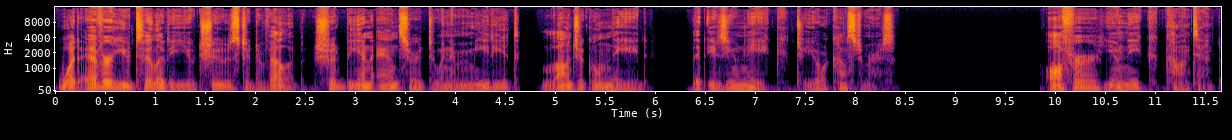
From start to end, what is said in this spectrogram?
Whatever utility you choose to develop should be an answer to an immediate, logical need that is unique to your customers. Offer unique content.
